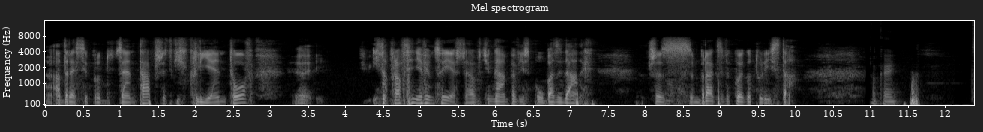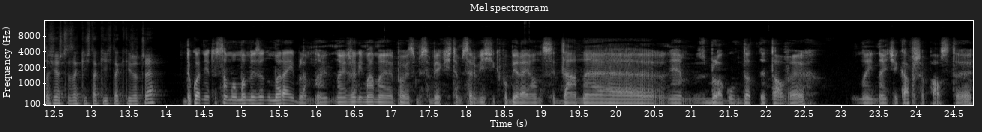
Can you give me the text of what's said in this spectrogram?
adresy producenta, wszystkich klientów e, i naprawdę nie wiem co jeszcze, a wyciągałem pewnie z pół bazy danych przez brak zwykłego tulista. Okej. Okay. Coś jeszcze z jakichś takich, takich rzeczy? Dokładnie to samo mamy z enumerable. No, no jeżeli mamy powiedzmy sobie jakiś tam serwisik pobierający dane nie wiem, z blogów dotnetowych, naj, najciekawsze posty,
